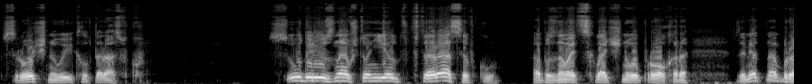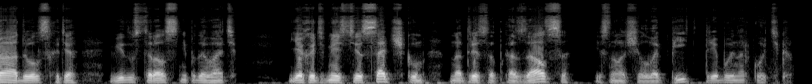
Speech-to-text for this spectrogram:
срочно выехал в Тарасовку. Сударь, узнав, что они едут в Тарасовку, опознавать схваченного Прохора, заметно обрадовался, хотя виду старался не подавать. Ехать вместе с Садчиковым наотрез отказался и снова начал вопить, требуя наркотика.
